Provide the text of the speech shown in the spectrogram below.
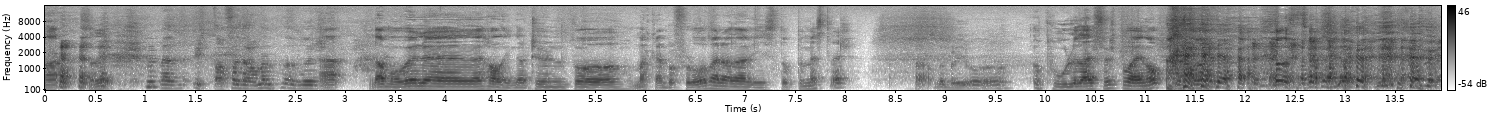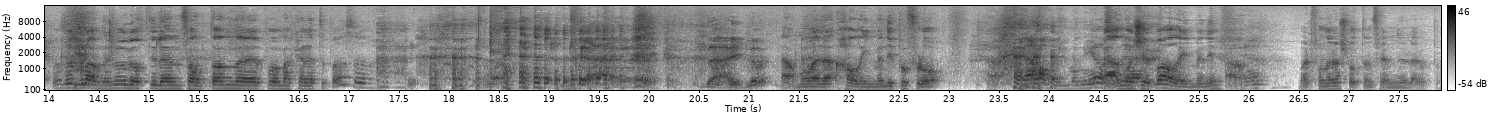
eh. Men utafor Drammen. Hvor, Ja, da må vel eh, Hallingdal-turen på Mækkern på Flå være der vi stopper mest, vel? Ja, det blir jo Og polet der først, på veien opp. Og så, og så blander noe godt i den Fantaen eh, på Mækkern etterpå. Så Det er hyggelig, da. ja, må være hallingmeny på Flå. det er hallingmeny. Altså, Ja, du må det er- kjøpe hallingmeny. I Ja. hvert fall når du har slått en 5-0 der oppe.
